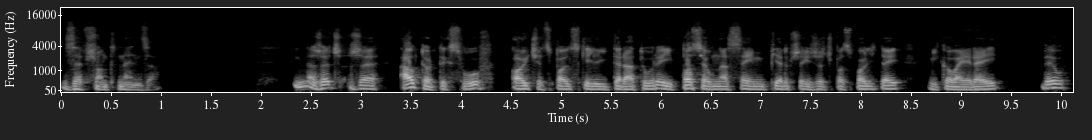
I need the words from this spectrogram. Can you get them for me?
zewsząd nędza. Inna rzecz, że autor tych słów, ojciec polskiej literatury i poseł na Sejm I Rzeczpospolitej, Mikołaj Rej, był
